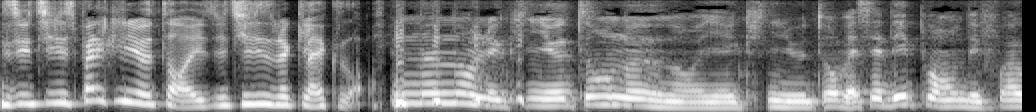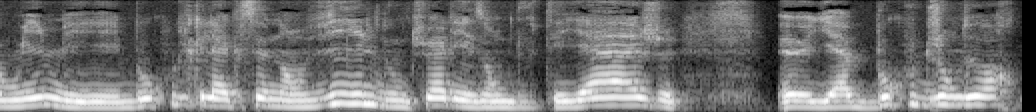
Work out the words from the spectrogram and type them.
Ils n'utilisent pas le clignotant, ils utilisent le klaxon. non, non, le clignotant, non, non, il y a le clignotant. Bah, ça dépend, des fois, oui, mais beaucoup le klaxon en ville, donc tu vois, les embouteillages. Euh, il y a beaucoup de gens dehors.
